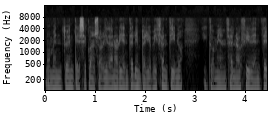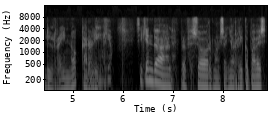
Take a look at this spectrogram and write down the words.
momento en que se consolida en Oriente el imperio bizantino y comienza en Occidente el reino carolingio. Siguiendo al profesor Monseñor Rico Pavés,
